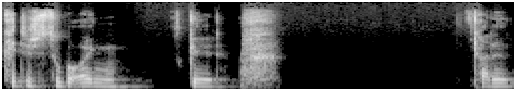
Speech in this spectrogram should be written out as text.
kritisch zu beäugen gilt. Gerade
